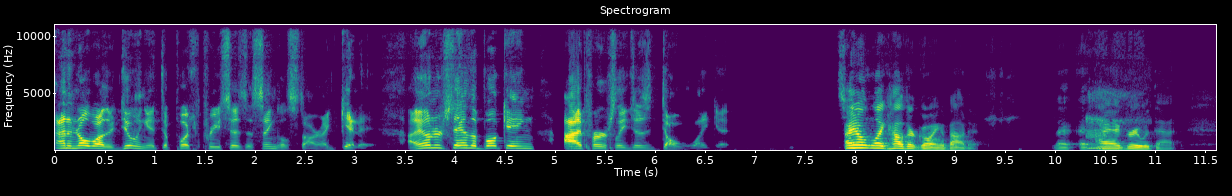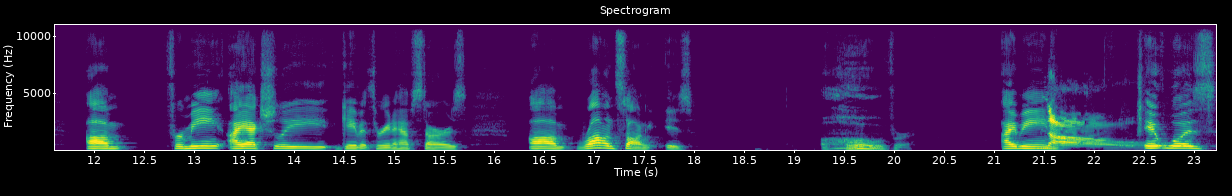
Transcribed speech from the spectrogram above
I don't know why they're doing it to push Priest as a single star. I get it. I understand the booking. I personally just don't like it. So. I don't like how they're going about it. I, I agree with that. Um, for me, I actually gave it three and a half stars. Um, Rollins' song is over. I mean, no, it was,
